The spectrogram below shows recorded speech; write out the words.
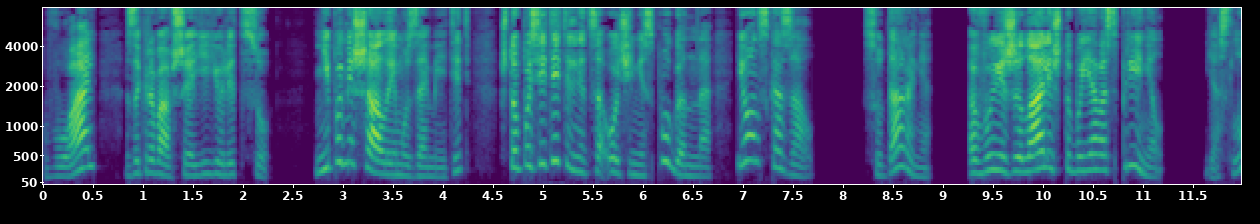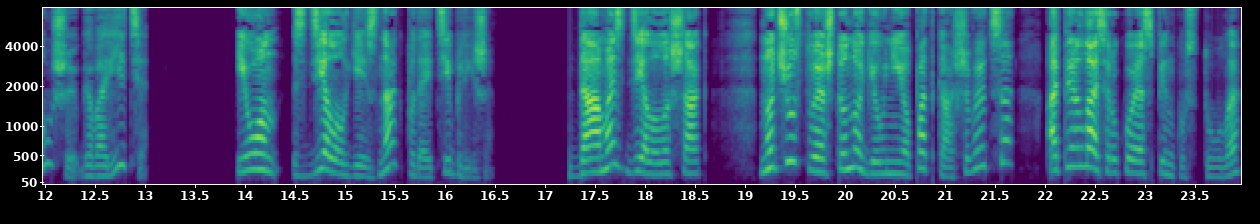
Вуаль, закрывавшая ее лицо, не помешало ему заметить, что посетительница очень испуганна, и он сказал, «Сударыня, вы желали, чтобы я вас принял. Я слушаю, говорите». И он сделал ей знак подойти ближе. Дама сделала шаг, но, чувствуя, что ноги у нее подкашиваются, оперлась рукой о спинку стула,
